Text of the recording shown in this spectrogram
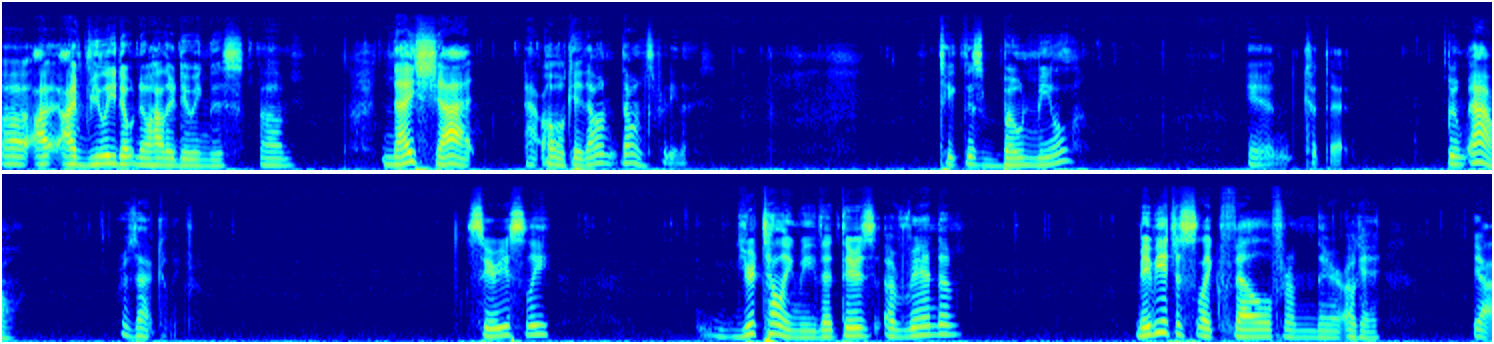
Uh, I, I really don't know how they're doing this. Um, nice shot. Oh, okay, that one that one's pretty nice. Take this bone meal and cut that. Boom. Ow. Where's that coming from? Seriously? You're telling me that there's a random maybe it just like fell from there. Okay. Yeah.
